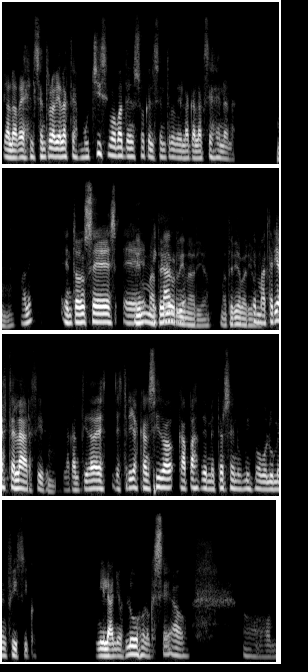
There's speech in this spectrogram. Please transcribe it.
y a la vez el centro de la Vía Láctea es muchísimo más denso que el centro de la galaxia enana. ¿Vale? Entonces. Eh, en materia ordinaria, materia variable. En materia estelar, es decir, mm. la cantidad de, estrellas que han sido capaces de meterse en un mismo volumen físico. Mil años luz o lo que sea, o,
